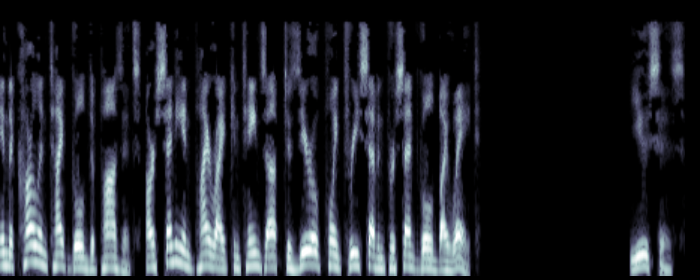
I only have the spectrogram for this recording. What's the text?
In the Carlin-type gold deposits, Arsenian pyrite contains up to 0.37% gold by weight. Uses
